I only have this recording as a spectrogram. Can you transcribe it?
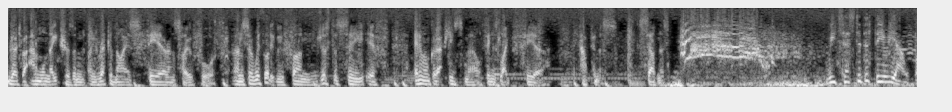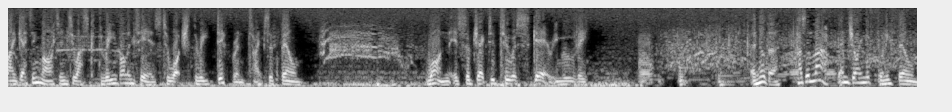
go to animal natures and, and recognize fear and so forth. And so we thought it'd be fun just to see if anyone could actually smell things like fear, happiness, sadness. We tested the theory out by getting Martin to ask three volunteers to watch three different types of film. One is subjected to a scary movie. Another has a laugh enjoying a funny film.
